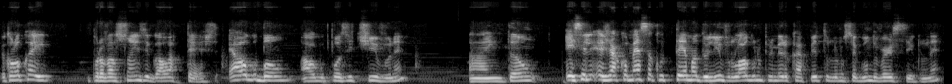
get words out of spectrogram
Eu coloco aí provações igual a testes. É algo bom, algo positivo, né? Ah, então, esse ele já começa com o tema do livro logo no primeiro capítulo, no segundo versículo, né?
